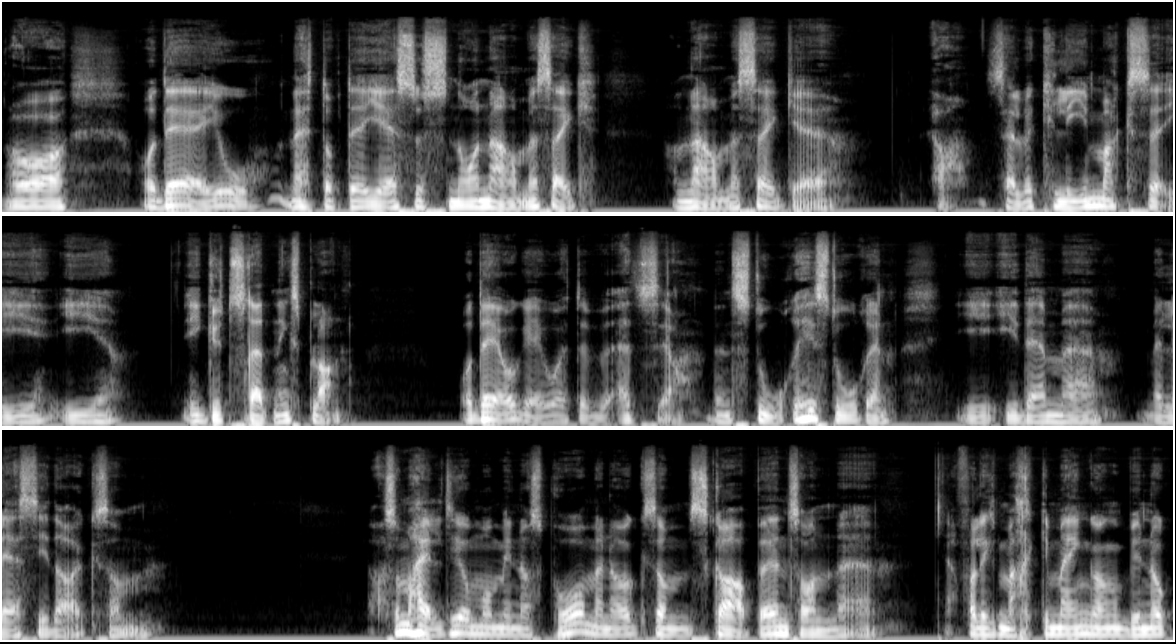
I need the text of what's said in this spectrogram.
Og, og, det er jo nettopp det Jesus nå nærmer seg. Han nærmer seg eh, ja, selve klimakset i, i, i Guds redningsplan. Og det òg er jo et, et, ja, den store historien i, i det vi, leser i dag, som, ja, som hele tida må minne oss på, men òg som skaper en sånn eh, Iallfall jeg merker med en gang begynner å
